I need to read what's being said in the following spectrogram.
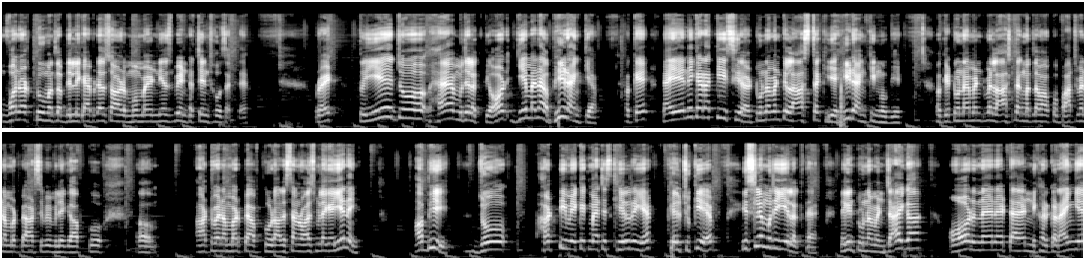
वन और टू मतलब दिल्ली कैपिटल्स और मुंबई इंडियंस भी इंटरचेंज हो सकते हैं राइट तो ये जो है, मुझे लगती है। और ये मैंने अभी रैंक किया। ओके मैं ये नहीं कह रहा कि टूर्नामेंट के लास्ट तक यही रैंकिंग होगी। ओके टूर्नामेंट में लास्ट तक मतलब आपको पाँचवें नंबर पे आर मिलेगा, आपको आठवें नंबर पे आपको राजस्थान रॉयल्स मिलेगा, ये नहीं। अभी जो हर टीम एक एक मैचेस खेल रही है, खेल चुकी है, इसलिए मुझे ये लगता है। लेकिन टूर्नामेंट जाएगा और नए नए टैलेंट निखर कर आएँगे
